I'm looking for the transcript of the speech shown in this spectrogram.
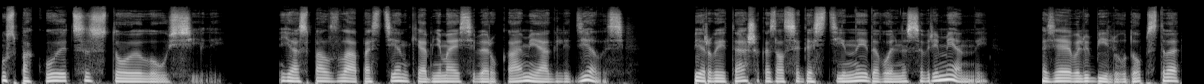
Успокоиться стоило усилий. Я сползла по стенке, обнимая себя руками, и огляделась. Первый этаж оказался гостиной и довольно современный. Хозяева любили удобства,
